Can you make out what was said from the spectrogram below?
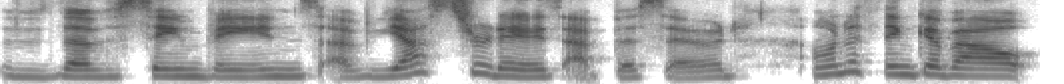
the same veins of yesterday's episode, I want to think about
